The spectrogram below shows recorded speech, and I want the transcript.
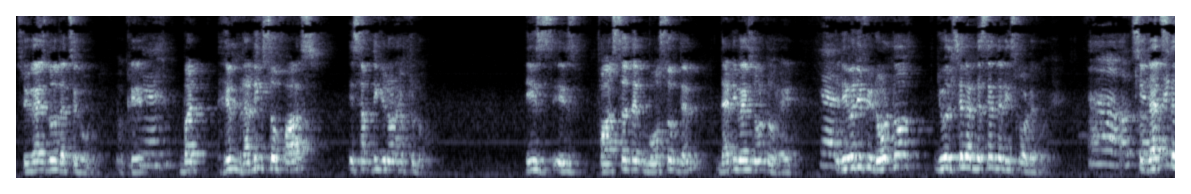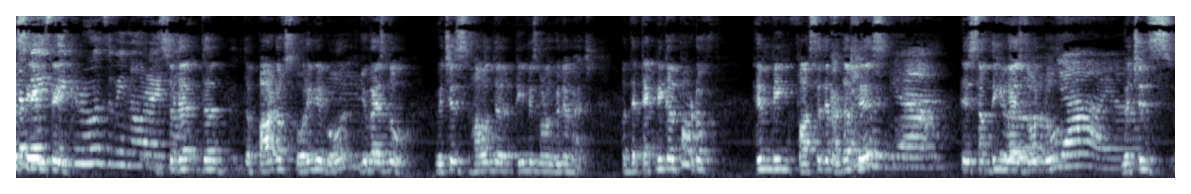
So you guys know that's a goal, okay? Yeah. But him running so fast is something you don't have to know. He's is faster than most of them. That you guys don't know, right? Yeah. And even if you don't know, you will still understand that he scored a goal. Ah, okay. So that's like the the same basic thing. rules we know right So now. the, the the part of scoring a goal, you guys know, which is how the team is going to win a match. But the technical part of him being faster than other players Yeah. is something you guys don't know, Yeah, yeah. which is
